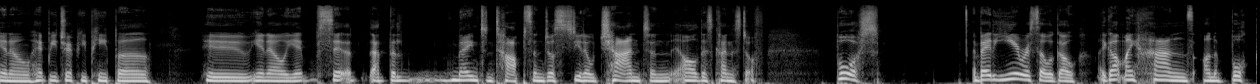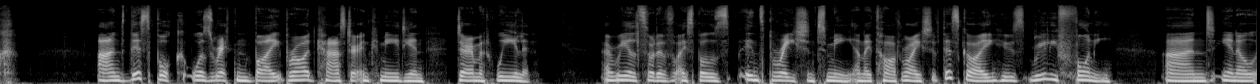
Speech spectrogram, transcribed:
you know, hippie trippy people who, you know, you sit at the mountain tops and just, you know, chant and all this kind of stuff. But about a year or so ago, I got my hands on a book. And this book was written by broadcaster and comedian Dermot Whelan. A real sort of, I suppose, inspiration to me. And I thought, right, if this guy who's really funny and, you know,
